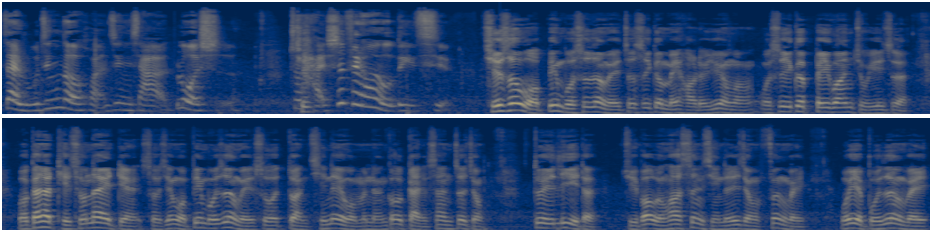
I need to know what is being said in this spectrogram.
在如今的环境下落实，就还是非常有力气。其实我并不是认为这是一个美好的愿望，我是一个悲观主义者。我刚才提出那一点，首先我并不认为说短期内我们能够改善这种对立的举报文化盛行的一种氛围，我也不认为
